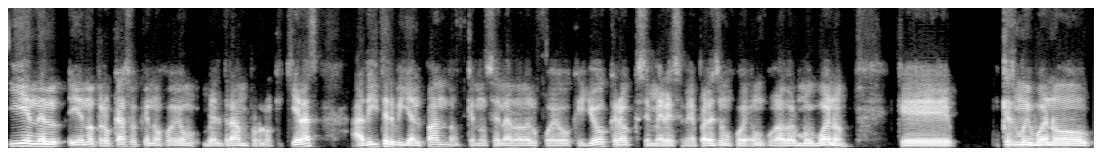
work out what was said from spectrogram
Y en, el, y en otro caso que no juegue Beltrán por lo que quieras, a Dieter Villalpando, que no se le ha dado el juego que yo creo que se merece. Me parece un, jue- un jugador muy bueno, que, que es muy bueno,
